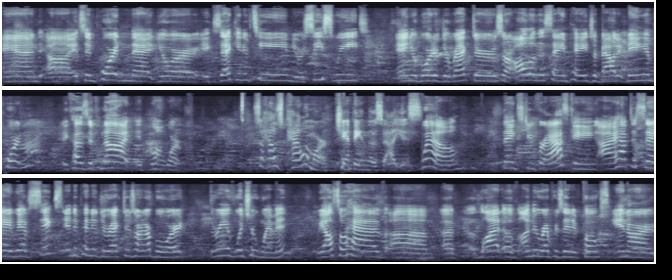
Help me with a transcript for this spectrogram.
And uh, it's important that your executive team, your C suite, and your board of directors are all on the same page about it being important because if not, it won't work. So, how's Palomar championing those values? Well, thanks to you for asking. I have to say, we have six independent directors on our board, three of which are women. We also have um, a, a, lot of underrepresented folks in our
